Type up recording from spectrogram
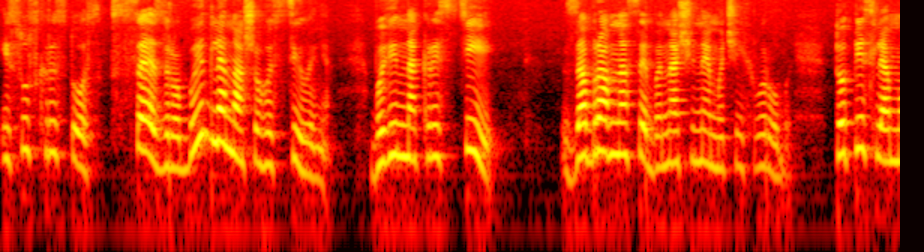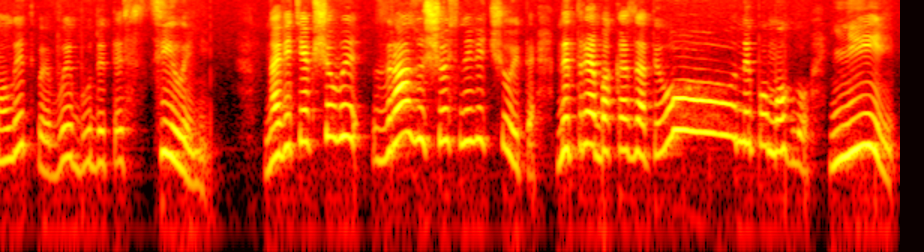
Ісус Христос, все зробив для нашого зцілення, бо Він на кресті забрав на себе наші немочі і хвороби, то після молитви ви будете зцілені. Навіть якщо ви зразу щось не відчуєте, не треба казати, о, не помогло. Ні.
